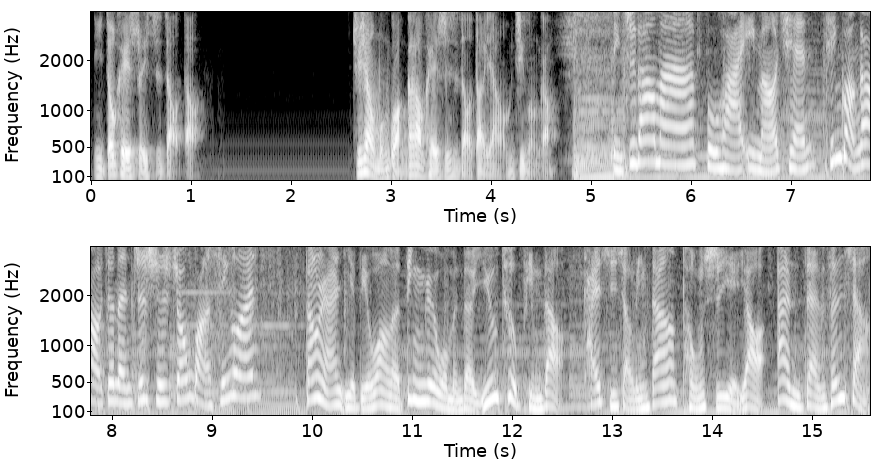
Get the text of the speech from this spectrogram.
你都可以随时找到。就像我们广告可以随时找到一样，我们进广告。你知道吗？不花一毛钱，听广告就能支持中广新闻。当然，也别忘了订阅我们的 YouTube 频道，开启小铃铛，同时也要按赞分享，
